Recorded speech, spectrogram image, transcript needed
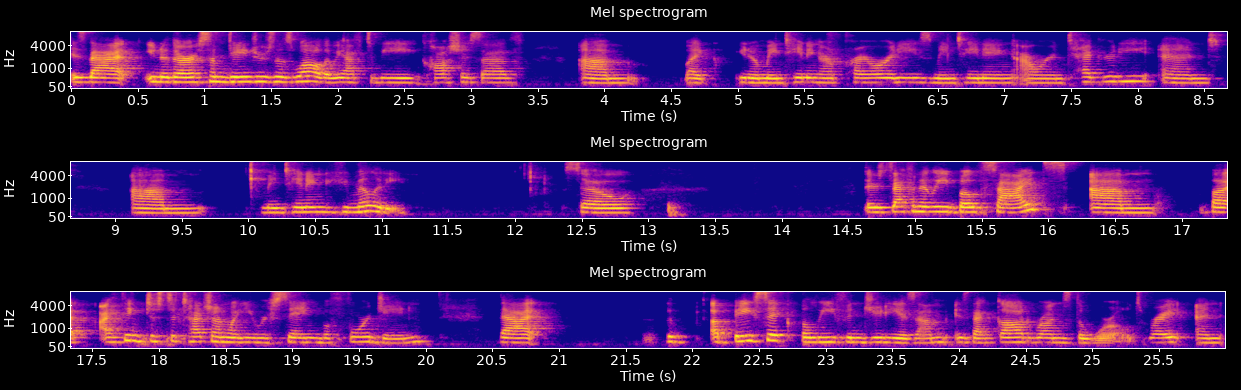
is that you know there are some dangers as well that we have to be cautious of um, like you know maintaining our priorities maintaining our integrity and um, maintaining humility so there's definitely both sides um, but i think just to touch on what you were saying before jane that the, a basic belief in Judaism is that God runs the world, right? And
